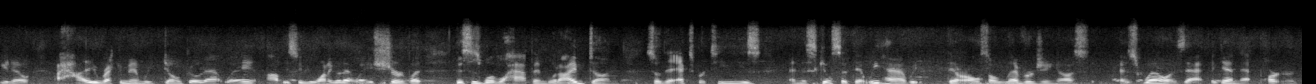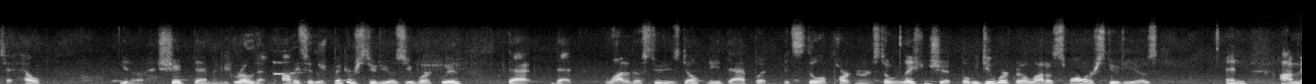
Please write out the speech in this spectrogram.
you know. I highly recommend we don't go that way. Obviously if you want to go that way sure but this is what will happen what i've done so the expertise and the skill set that we have we, they're also leveraging us as well as that again that partner to help you know shape them and grow them. Obviously, there's bigger studios you work with that that a lot of those studios don't need that, but it's still a partner and still a relationship. But we do work with a lot of smaller studios and I'm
